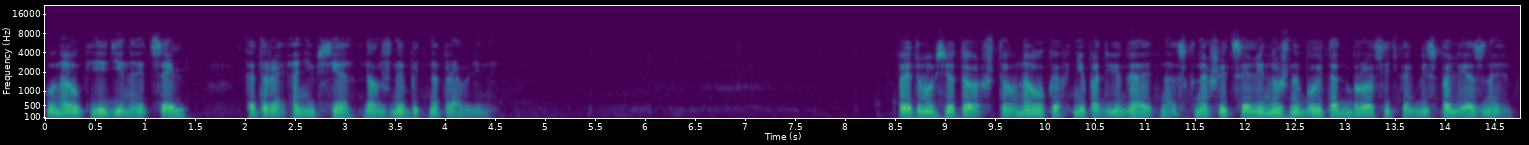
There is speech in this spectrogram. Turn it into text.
У наук единая цель, которой они все должны быть направлены. Поэтому все то, что в науках не подвигает нас к нашей цели, нужно будет отбросить как бесполезное –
